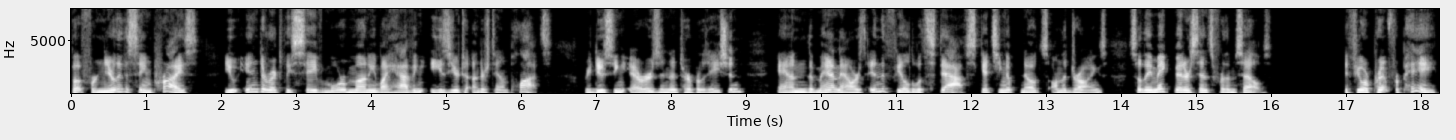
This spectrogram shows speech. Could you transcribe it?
but for nearly the same price, you indirectly save more money by having easier to understand plots, reducing errors in interpretation, and the man hours in the field with staff sketching up notes on the drawings so they make better sense for themselves. If you are print for pay,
